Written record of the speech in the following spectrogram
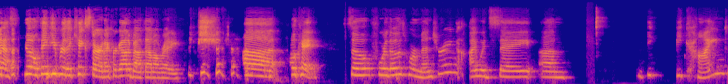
yes. No, thank you for the kickstart. I forgot about that already. uh, okay. So for those who are mentoring, I would say um, be, be kind.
